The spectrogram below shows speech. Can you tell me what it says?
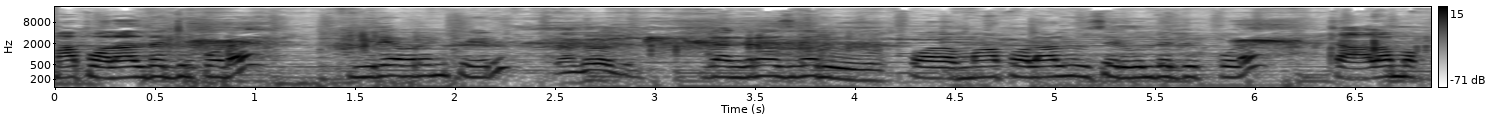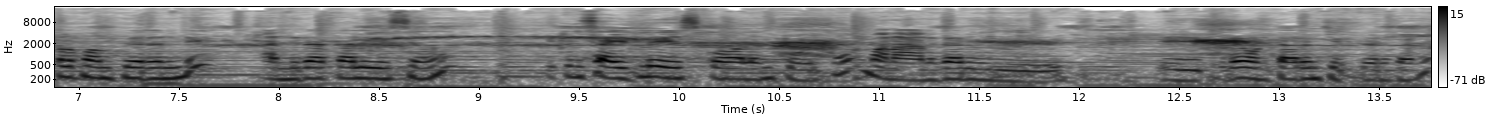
మా పొలాల దగ్గర కూడా మీరెవరని పేరు? రంగరాజు. రంగరాజు గారు మా పొలాలు చెరువుల దగ్గర కూడా చాలా మొక్కలు పంపారండి. అన్ని రకాలు వేసాము. ఇక్కడ సైట్లో వేసుకోవాలని కోరుతాం. మా నాన్నగారు ఇక్కడే ఉంటారని చెప్పాను కదా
